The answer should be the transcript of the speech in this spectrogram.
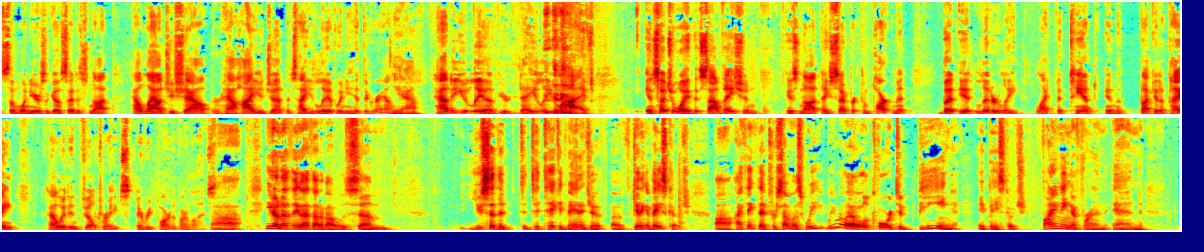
someone years ago said it's not how loud you shout or how high you jump, it's how you live when you hit the ground. Yeah. How do you live your daily life in such a way that salvation is not a separate compartment, but it literally, like the tent in the bucket of paint, how it infiltrates every part of our lives. Ah, you know, another thing that I thought about was um, you said that to, to, take advantage of, of getting a base coach. Uh, I think that for some of us, we, we really ought to look forward to being a base coach, finding a friend and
